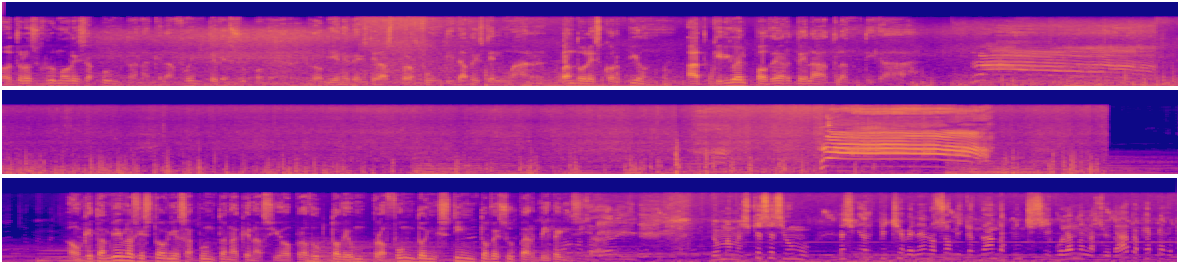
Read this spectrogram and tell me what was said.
Otros rumores apuntan a que la fuente de su poder proviene desde las profundidades del mar, cuando el escorpión adquirió el poder de la Atlántida. Aunque también las historias apuntan a que nació producto de un profundo instinto de supervivencia. No mames, ¿qué es ese humo? ¿Es el pinche veneno zombie que anda pinche circulando en la ciudad o qué pedo?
